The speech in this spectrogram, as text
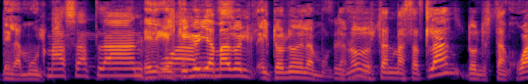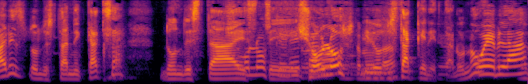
De la multa. Mazatlán. El, el que yo he llamado el, el torneo de la multa, Sí, ¿no? sí. Donde están Mazatlán, donde están Juárez, donde está Necaxa, donde está Xolos, este. Cholos y donde está Querétaro, ¿no? Puebla.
